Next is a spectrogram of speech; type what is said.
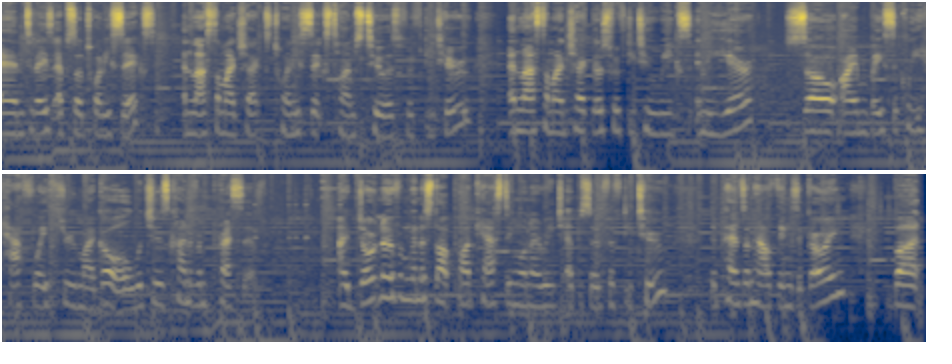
And today's episode 26, and last time I checked, 26 times 2 is 52. And last time I checked, there's 52 weeks in a year. So I'm basically halfway through my goal, which is kind of impressive. I don't know if I'm going to stop podcasting when I reach episode 52. Depends on how things are going. But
